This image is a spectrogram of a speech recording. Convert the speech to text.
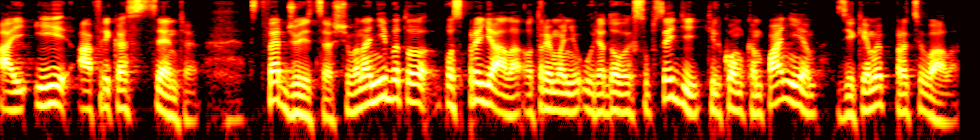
IE Africa Center. Стверджується, що вона нібито посприяла отриманню урядових субсидій кільком компаніям, з якими працювала.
